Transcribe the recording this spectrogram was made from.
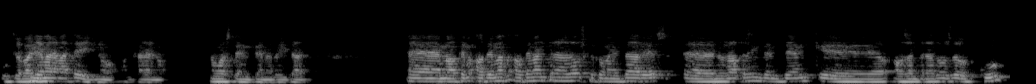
Ho treballem ara mateix? No, encara no. No ho estem fent, la veritat. Eh, el, tema, el, tema, el tema entrenadors que comentaves, eh, nosaltres intentem que els entrenadors del club,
